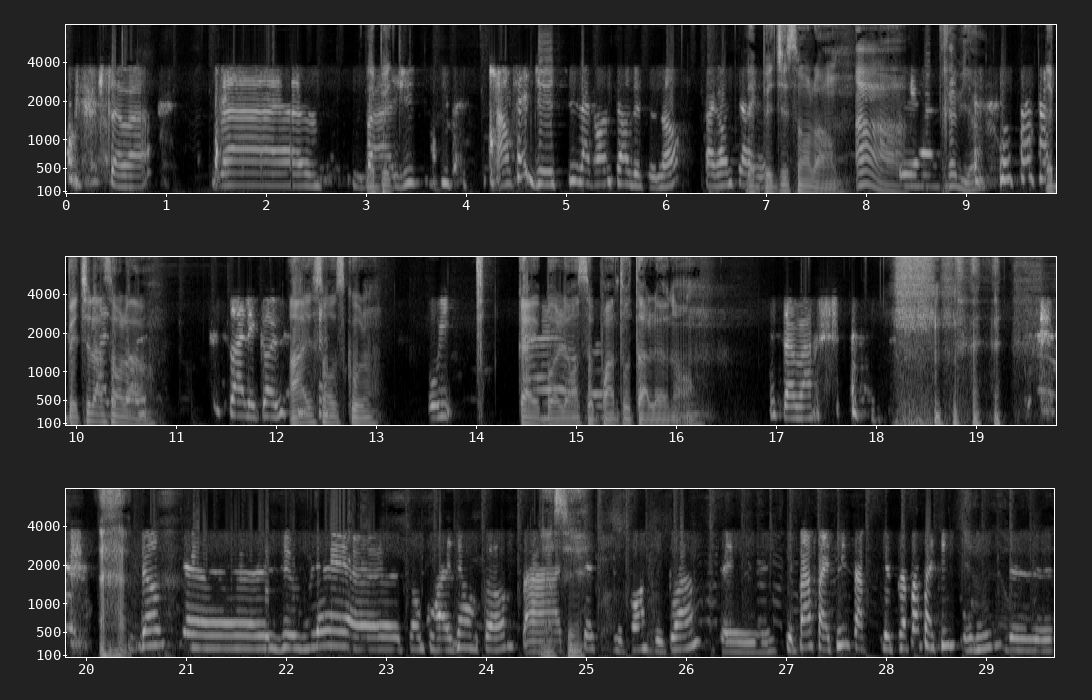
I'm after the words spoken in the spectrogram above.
Ça va Bah, bah La pe- juste, en fait, je suis la grande sœur de Sonor, sa grande sœur Les petits sont là. Ah, Et, euh, très bien. Les petits là sont là. soit à l'école. Ah, ils sont au school. Oui, Quand ils bolent, on se prend tout à l'heure, non ça marche. Donc, euh, je voulais euh, t'encourager encore. Bah, Merci. tu sais ce que je pense de toi. C'est c'est pas facile, ça- c'est pas facile pour nous de,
